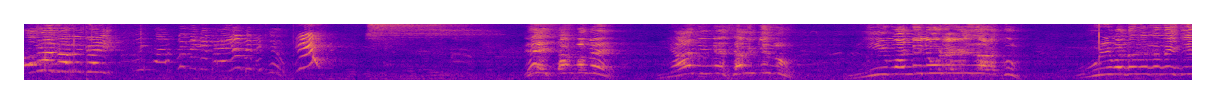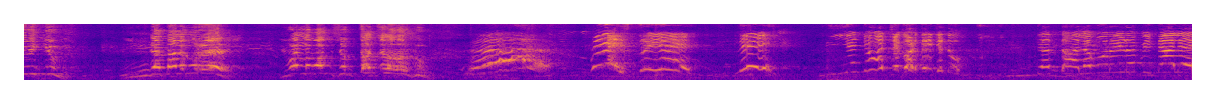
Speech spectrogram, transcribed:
അവളെ ഞാൻ നിന്നെ ശവിക്കുന്നു നീ മണ്ണിലൂടെ നടക്കും. ഊഴിമണ്ണിൽ നിന്ന് നീ ജീവിക്കും. നിന്റെ തലമുറയെ ഇവളുടെ വംശം തച്ചു നിന്റെ തലമുറയുടെ പിന്നാലെ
